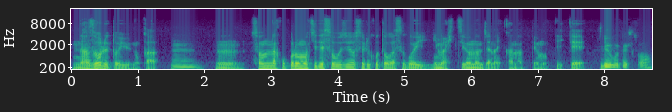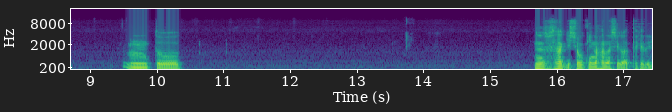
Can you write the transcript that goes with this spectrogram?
なぞるというのか、うん。うん、そんな心持ちで掃除をすることがすごい今必要なんじゃないかなって思っていて、どういうことですか？うーんと、さっき正気の話があったけど、い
